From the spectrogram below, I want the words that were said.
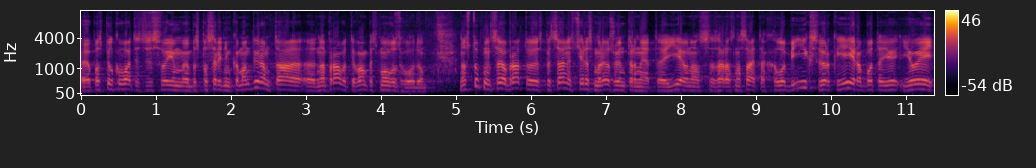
е, поспілкуватися зі своїм безпосереднім командиром та направити вам письмову згоду. Наступне це обрати спеціальність через мережу інтернет. Є у нас зараз на сайтах LobbyX, WorkUA, Робота.ua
